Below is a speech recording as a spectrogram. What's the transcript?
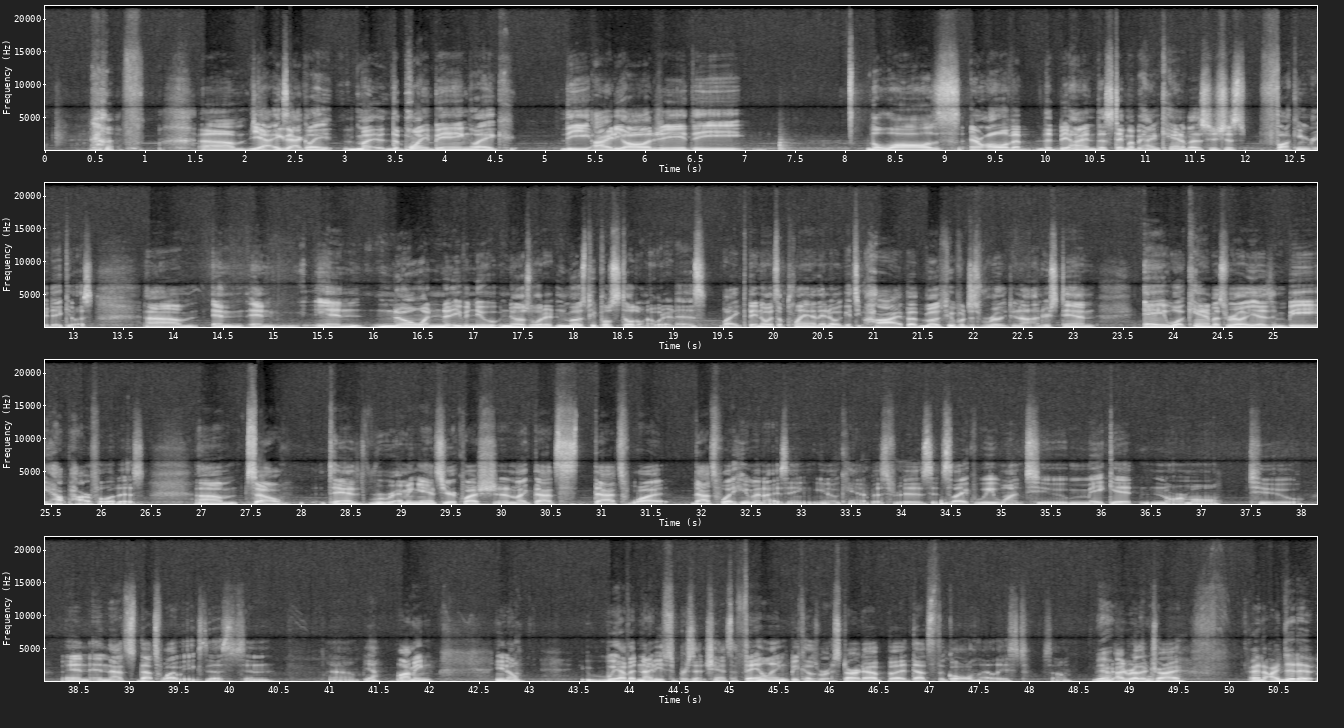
um, yeah, exactly. My the point being, like, the ideology, the the laws, all of it, the behind the stigma behind cannabis is just fucking ridiculous. Um, and and and no one even knew knows what it. Most people still don't know what it is. Like they know it's a plant, they know it gets you high, but most people just really do not understand a what cannabis really is, and b how powerful it is. Um, so to I mean answer your question, like that's that's what that's what humanizing you know cannabis is. It's like we want to make it normal to, and and that's that's why we exist. And uh, yeah, well, I mean, you know, we have a ninety percent chance of failing because we're a startup, but that's the goal at least. So Yeah. I'd rather try. And I did it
